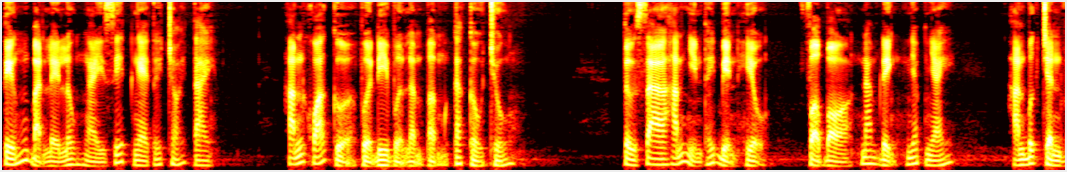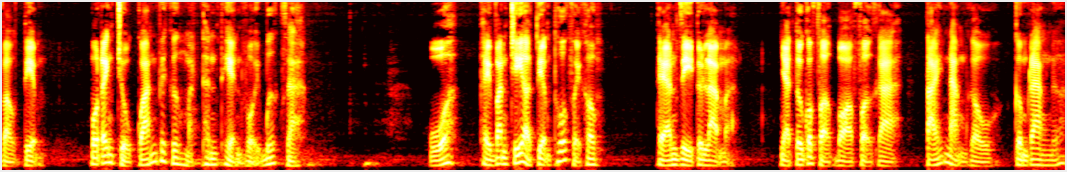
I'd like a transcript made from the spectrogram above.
Tiếng bản lề lâu ngày giết nghe tới chói tai. Hắn khóa cửa vừa đi vừa lẩm bẩm các câu chú. Từ xa hắn nhìn thấy biển hiệu Phở bò Nam Định nhấp nháy. Hắn bước chân vào tiệm. Một anh chủ quán với gương mặt thân thiện vội bước ra. Ủa? Thầy Văn Trí ở tiệm thuốc phải không? Thầy ăn gì tôi làm à? Nhà tôi có phở bò, phở gà, tái nạm gầu, cơm rang nữa.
